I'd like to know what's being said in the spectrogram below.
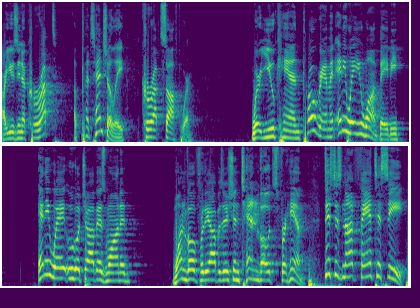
are using a corrupt, a potentially corrupt software where you can program it any way you want, baby. Any way Hugo Chavez wanted. One vote for the opposition, ten votes for him. This is not fantasy.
